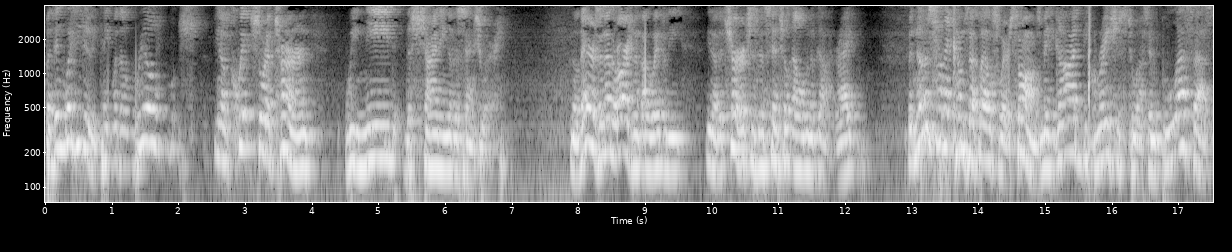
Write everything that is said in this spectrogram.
But then what does he do? He take with a real, you know, quick sort of turn. We need the shining of the sanctuary. Now, there's another argument, by the way, for the, you know, the church is an essential element of God, right? But notice how that comes up elsewhere. Psalms, may God be gracious to us and bless us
